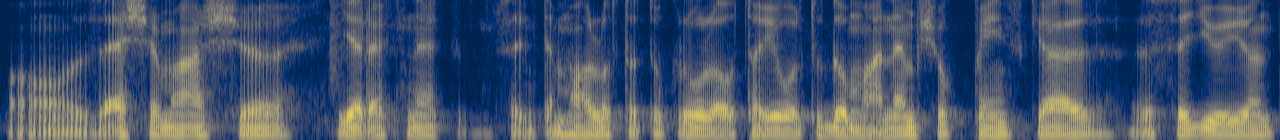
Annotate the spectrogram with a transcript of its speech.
az SMS gyereknek, szerintem hallottatok róla, ott ha jól tudom, már nem sok pénz kell összegyűjjön.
